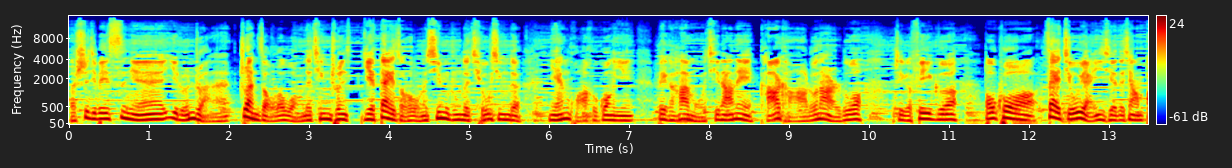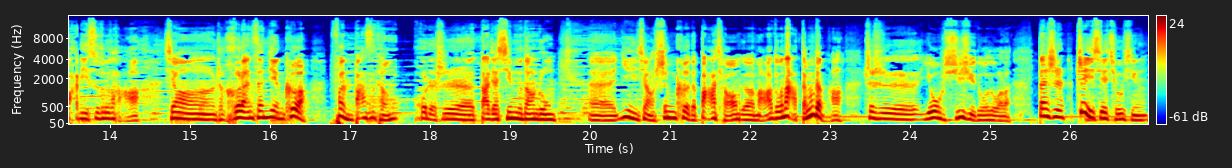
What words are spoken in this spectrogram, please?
呃，世界杯四年一轮转，转走了我们的青春，也带走了我们心目中的球星的年华和光阴。贝克汉姆、齐达内、卡卡、罗纳尔多。这个飞哥，包括再久远一些的，像巴蒂斯图塔，像荷兰三剑客范巴斯滕，或者是大家心目当中，呃，印象深刻的巴乔、个马拉多纳等等啊，这是有许许多多了。但是这些球星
